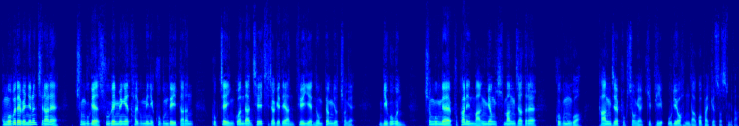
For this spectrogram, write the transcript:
국무부 대변인은 지난해 중국의 수백 명의 탈북민이 구금돼 있다는 국제인권단체의 지적에 대한 회의의 논평 요청에 미국은 중국 내 북한인 망명 희망자들의 구금과 강제 북송에 깊이 우려한다고 밝혔었습니다.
